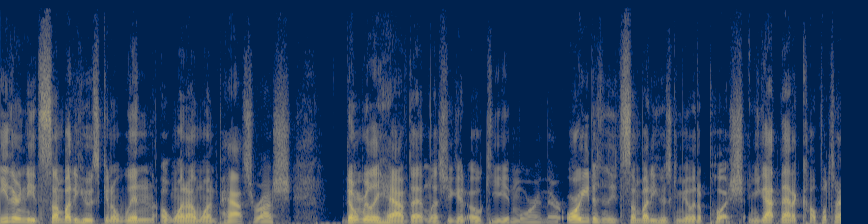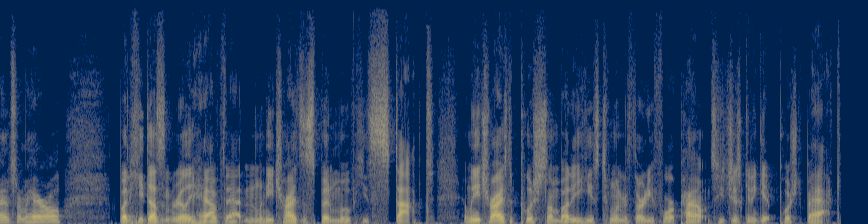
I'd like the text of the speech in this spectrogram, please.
Either need somebody who's going to win a one-on-one pass rush. Don't really have that unless you get Okie and Moore in there, or you just need somebody who's going to be able to push. And you got that a couple times from Harrell, but he doesn't really have that. And when he tries to spin move, he's stopped. And when he tries to push somebody, he's 234 pounds. He's just going to get pushed back.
